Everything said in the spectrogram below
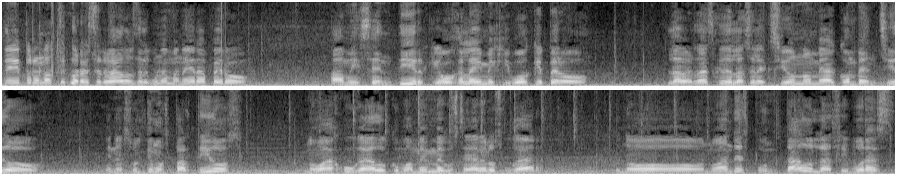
de pronósticos reservados de alguna manera, pero a mi sentir, que ojalá y me equivoque, pero la verdad es que de la selección no me ha convencido en los últimos partidos. No ha jugado como a mí me gustaría verlos jugar. No, no han despuntado las figuras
